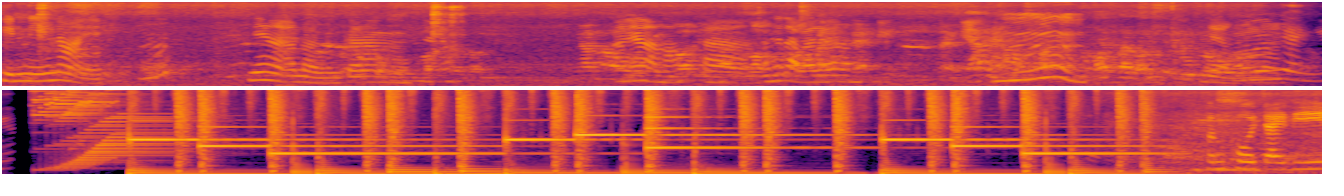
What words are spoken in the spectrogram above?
ชิ้นนี้หน่อย เนี่ยอร่อยเหมือนกัน อันนี้เหรอเนาะค่ะอันนี้แต่ไว้แล้วกันอืมอย่างอร่อยคุณครูใจดี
